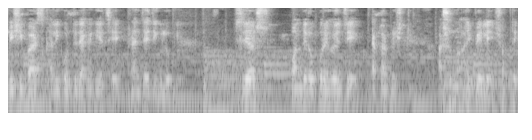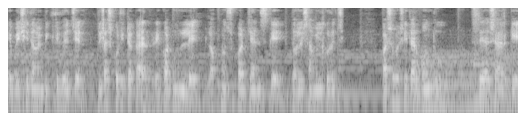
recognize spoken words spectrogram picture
বেশি পার্স খালি করতে দেখা গিয়েছে ফ্র্যাঞ্চাইজিগুলোকে। শ্রেয়স পন্দের ওপরে হয়েছে টাকার বৃষ্টি। আসন্ন আইপিএলে সব থেকে বেশি দামে বিক্রি হয়েছেন পঞ্চাশ কোটি টাকার রেকর্ড মূল্যে লখনৌ সুপার জায়ান্টসকে দলে সামিল করেছে। পাশাপাশি তার বন্ধু শ্রেয়াস আয়ারকে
